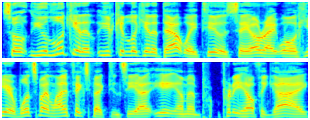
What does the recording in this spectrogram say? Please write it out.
So you look at it, you can look at it that way too. and Say, all right, well, here, what's my life expectancy? I, I'm a pretty healthy guy.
